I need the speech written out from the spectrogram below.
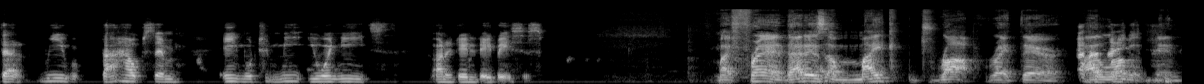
that we that helps them able to meet your needs on a day-to-day basis. My friend, that is a mic drop right there. I love it, man.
